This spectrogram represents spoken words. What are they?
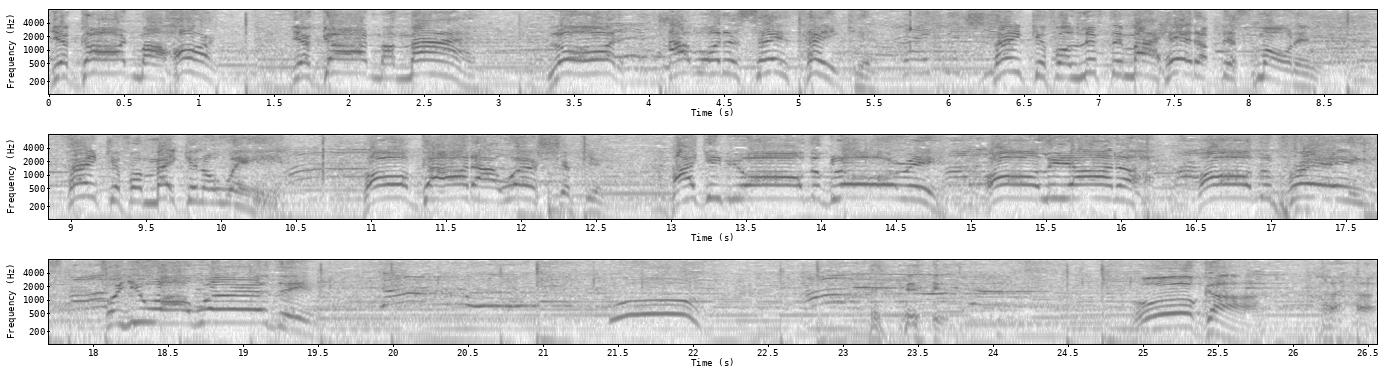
You guard my heart. You guard my mind. Lord, I want to say thank you. Thank you for lifting my head up this morning. Thank you for making a way. Oh God, I worship you. I give you all the glory, all the honor, all the praise, for you are worthy. Oh God.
